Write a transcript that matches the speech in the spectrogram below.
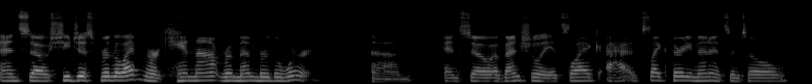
And so she just, for the life of her, cannot remember the word. Um, and so eventually, it's like uh, it's like thirty minutes until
